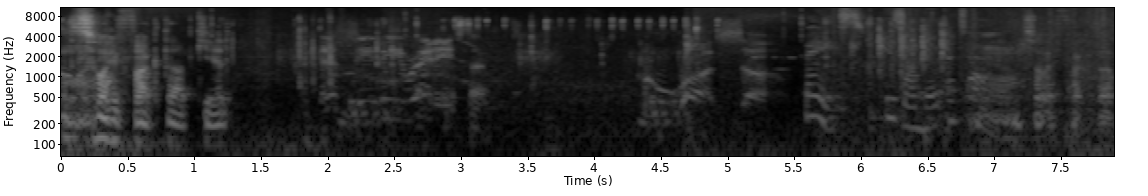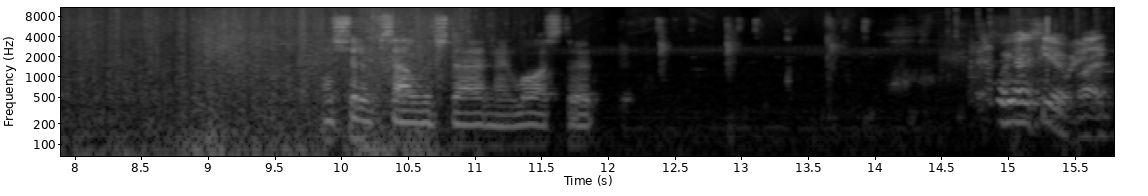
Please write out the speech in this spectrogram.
I'm. So I fucked up, kid. SCV ready. This time. Who wants some? Base is under attack. Yeah, so I fucked up. I should have salvaged that and I lost it. We got here, bud.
